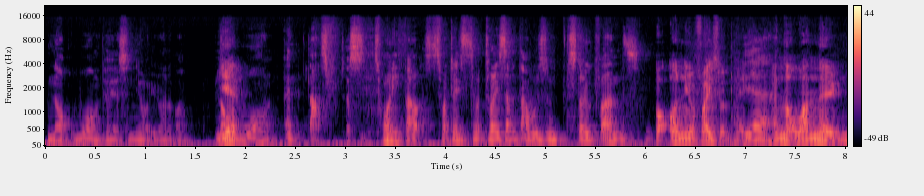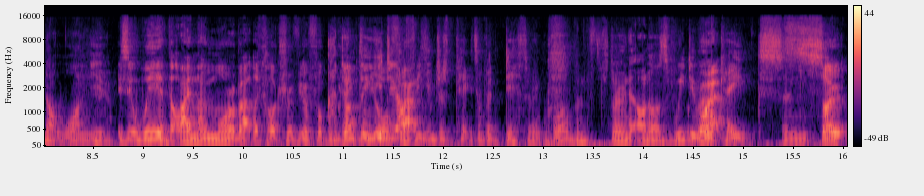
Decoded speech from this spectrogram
not one person knew what you're on about. Not Yeah. one, and that's, that's 20,000 27,000 Stoke fans. on your Facebook page, Yeah. and not one new? Not one new. Is it weird that I know more about the culture of your football I club don't than think your you do. I think you've just picked up a different club and thrown it on us. We do Right. cakes and So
